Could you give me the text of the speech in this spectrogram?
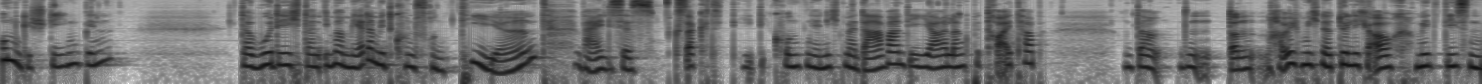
umgestiegen bin, da wurde ich dann immer mehr damit konfrontiert, weil dieses, gesagt, die, die Kunden ja nicht mehr da waren, die ich jahrelang betreut habe. Und da, dann, dann habe ich mich natürlich auch mit diesen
